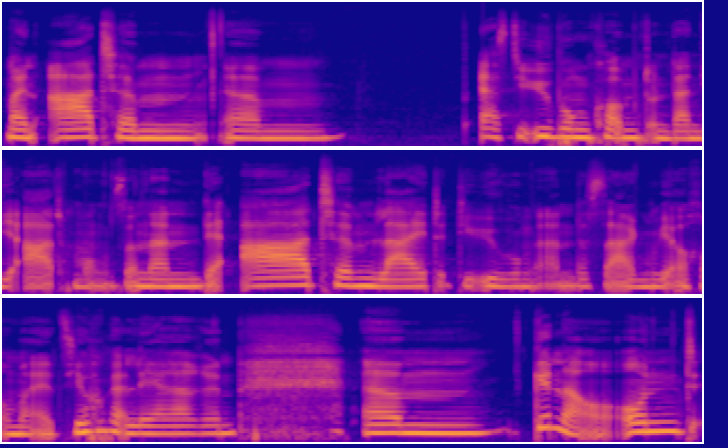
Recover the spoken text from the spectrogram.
mein Atem ähm, erst die Übung kommt und dann die Atmung, sondern der Atem leitet die Übung an. Das sagen wir auch immer als Yogalehrerin. Ähm, genau. Und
